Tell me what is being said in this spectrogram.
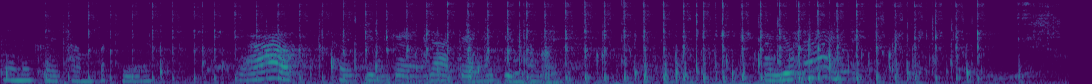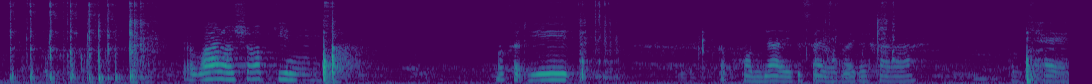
แม่ไม่เคยทำสักทีนะว้าว เคยกินแกงย่าแกงให้กินอร่อยใส่เยอะได้ไม่ได้ แต่ว่าเราชอบกินมะเขือเทศกับหอมใหญ่ก็ใส่ลงไปนะคะหอมแขก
